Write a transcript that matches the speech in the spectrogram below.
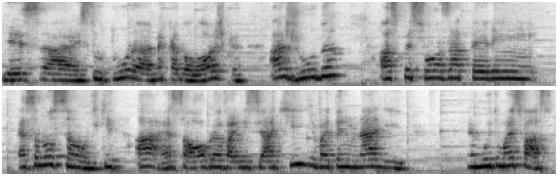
e essa estrutura mercadológica ajuda as pessoas a terem essa noção de que, ah, essa obra vai iniciar aqui e vai terminar ali. É muito mais fácil.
